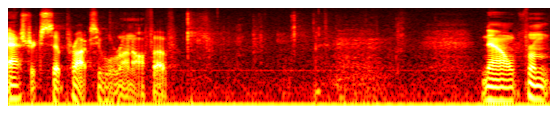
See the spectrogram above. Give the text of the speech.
asterisk SIP proxy will run off of. Now, from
